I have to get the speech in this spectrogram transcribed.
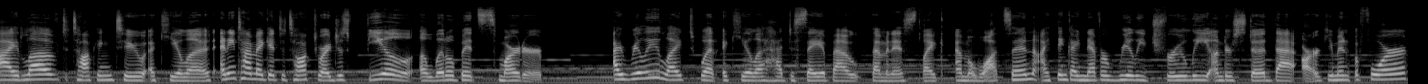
I loved talking to Akilah. Anytime I get to talk to her, I just feel a little bit smarter. I really liked what Akilah had to say about feminists like Emma Watson. I think I never really truly understood that argument before.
